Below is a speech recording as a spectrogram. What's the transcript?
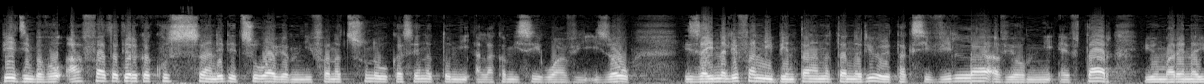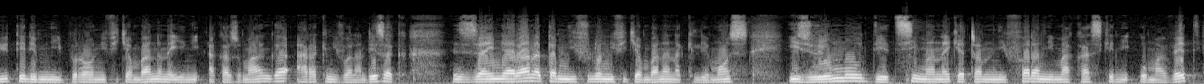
Pejim-baovao hafa tanteraka kosa anie dia tsy ho avy amin'ny fanatsoina ho kasaina ataon'ny alakamisy ho avy izao, izay nalefan'ny ben'ny tanàn'Antananarivo ireo taxi-ville avy ao amin'ny Ftar, io maraina io teny amin'ny biraon'ny fikambanana eny Ankazomanga, araka ny valan-dresaka izay niarahana tamin'ny filohan'ny fikambanana Clémence. Izy ireo moa dia tsy manaiky hatramin'ny farany ny mahakasika ny Homavette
